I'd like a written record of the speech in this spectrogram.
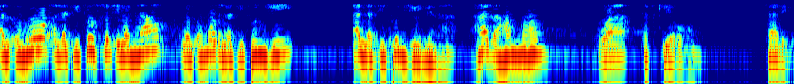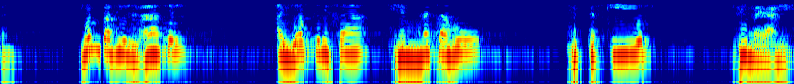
الأمور التي توصل إلى النار والأمور التي تنجي التي تنجي منها. هذا همهم وتفكيرهم. ثالثا ينبغي للعاقل أن يصرف همته في التفكير فيما يعنيه.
